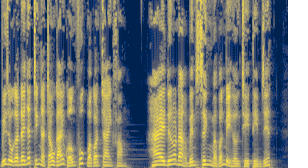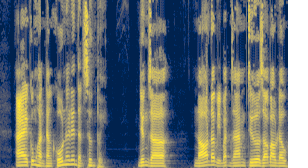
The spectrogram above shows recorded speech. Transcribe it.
Ví dụ gần đây nhất chính là cháu gái của ông Phúc và con trai anh Phong. Hai đứa nó đang ở bên sinh mà vẫn bị Hường Trì tìm giết. Ai cũng hận thằng khốn ấy đến tận xương tủy. Nhưng giờ, nó đã bị bắt giam chưa rõ bao lâu.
